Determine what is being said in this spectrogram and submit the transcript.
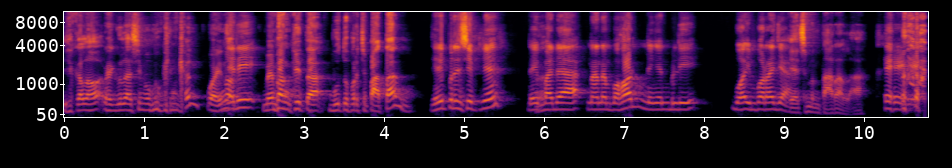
ya kalau regulasi memungkinkan, why not? Jadi Memang kita butuh percepatan. jadi prinsipnya daripada nanam pohon mendingan beli buah impor aja. Ya sementara lah.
